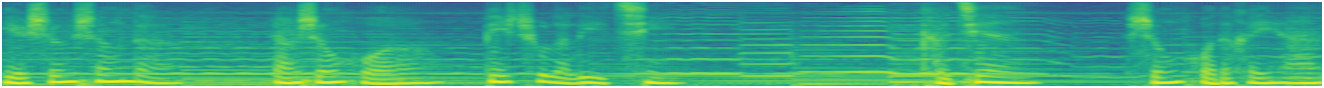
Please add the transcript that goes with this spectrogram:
也生生的让生活逼出了戾气，可见生活的黑暗。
